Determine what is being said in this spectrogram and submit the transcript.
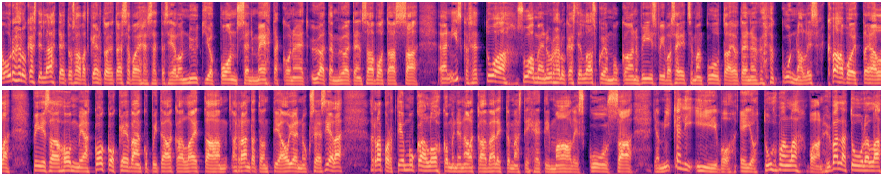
Urheilukästi lähteet osaavat kertoa jo tässä vaiheessa, että siellä on nyt jo Ponssen mehtäkoneet yötä myöten Savotassa. Niskaset tuo Suomeen urheilukästi laskujen mukaan 5-7 kultaa, joten kunnalliskaavoittajalla piisaa hommia koko kevään, kun pitää alkaa laittaa rantatonttia ojennukseen. Siellä raporttien mukaan lohkominen alkaa välittömästi heti maaliskuussa. Ja mikäli Iivo ei ole tuhmalla, vaan hyvällä tuulella,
